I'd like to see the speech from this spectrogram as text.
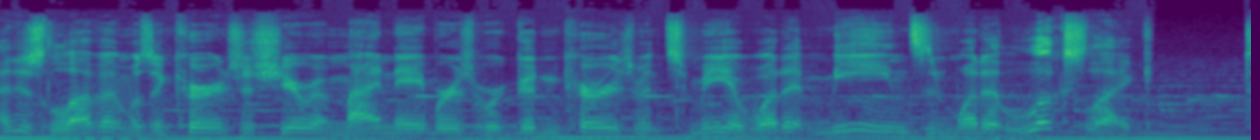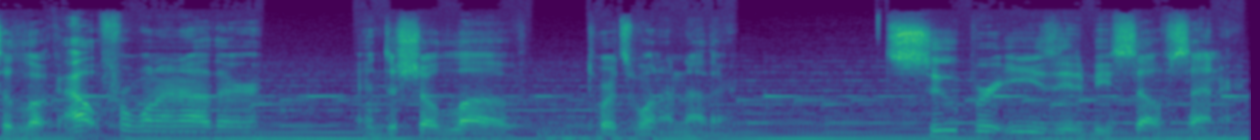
I just love it and was encouraged to share with my neighbors were good encouragement to me of what it means and what it looks like to look out for one another and to show love towards one another. super easy to be self centered,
